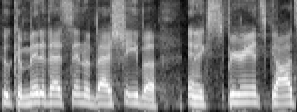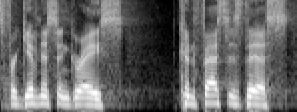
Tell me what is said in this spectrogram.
who committed that sin with Bathsheba and experienced God's forgiveness and grace, confesses this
